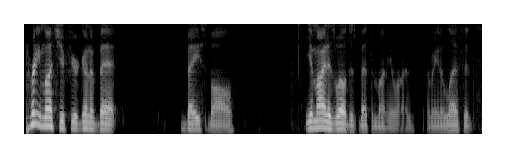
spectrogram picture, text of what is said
pretty much if you're gonna bet baseball you might as well just bet the money line. I mean, unless it's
